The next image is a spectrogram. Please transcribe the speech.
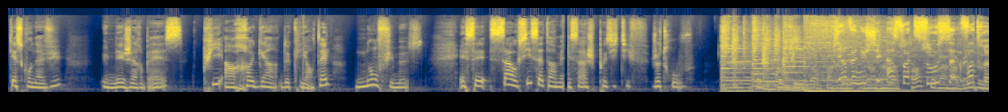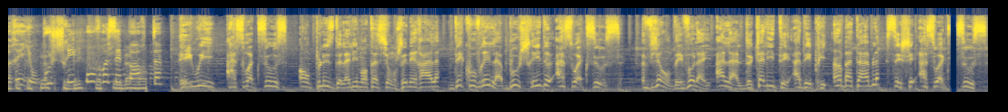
qu'est-ce qu'on a vu? Une légère baisse, puis un regain de clientèle non fumeuse. Et c'est ça aussi, c'est un message positif, je trouve. Bienvenue chez Aswaxous, votre rayon boucherie ouvre ses portes. Et oui, Aswaxous, en plus de l'alimentation générale, découvrez la boucherie de Aswaxous. Viande et volaille halal de qualité à des prix imbattables, c'est chez Aswaxous.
